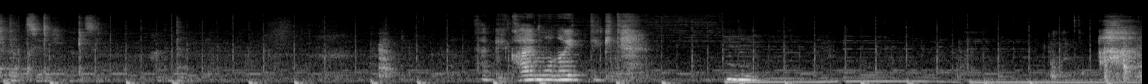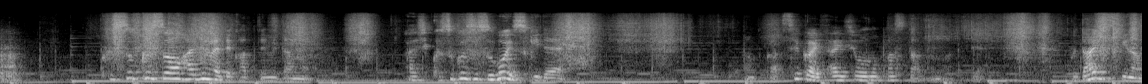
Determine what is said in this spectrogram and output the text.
火が強い火が強いさっき買い物行ってきて。うん。クスクスを初めて買ってみたの。私クスクスすごい好きで。なんか世界最小のパスタなんだってこれ大好きなの。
